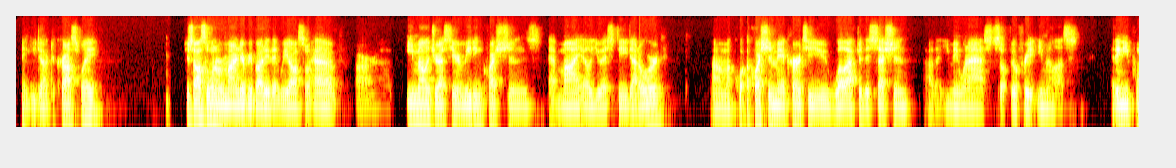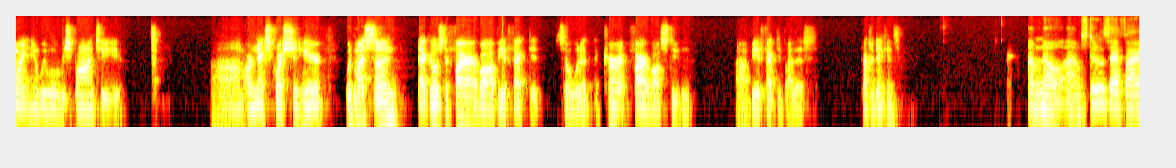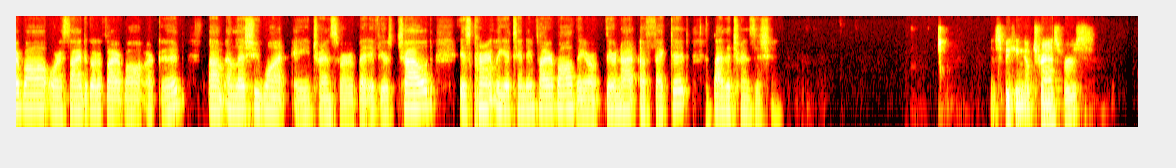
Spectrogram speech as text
Thank you, Dr. Crosthwaite. Just also want to remind everybody that we also have our email address here, meeting questions at mylusd.org. Um, a, qu- a question may occur to you well after this session uh, that you may want to ask, so feel free to email us at any point and we will respond to you. Um, our next question here, would my son that goes to Firebaugh be affected? So would a, a current Firebaugh student uh, be affected by this? Dr. Dinkins? Um, no, um, students at Firebaugh or assigned to go to Firebaugh are good. Um, unless you want a transfer, but if your child is currently attending Firebaugh, they are, they're not affected by the transition. And speaking of transfers,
